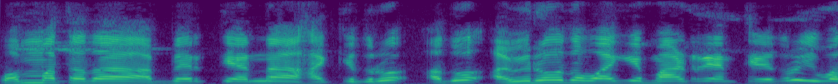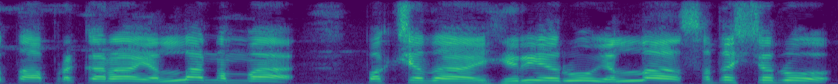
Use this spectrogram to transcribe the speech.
ಒಮ್ಮತದ ಅಭ್ಯರ್ಥಿಯನ್ನ ಹಾಕಿದ್ರು. ಅದು ಅವಿರೋಧವಾಗಿ ಮಾಡ್ರಿ ಅಂತ ಹೇಳಿದ್ರು. ಇವತ್ತು ಆ ಪ್ರಕಾರ ಎಲ್ಲ ನಮ್ಮ ಪಕ್ಷದ ಹಿರಿಯರು, ಎಲ್ಲ ಸದಸ್ಯರು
